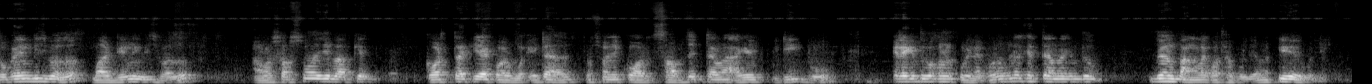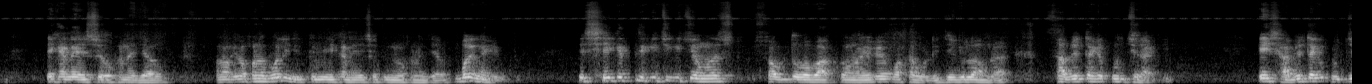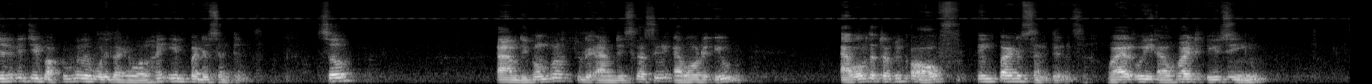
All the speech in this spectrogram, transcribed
Spoken English বলো বা written English বলো, আমরা সবসময় যে বাক্যের কর্তা ক্রিয়া কর্ম এটা সবসময় যে কর সাবজেক্টটা আমরা আগে লিখব, এটা কিন্তু কখনো করি না। কোনো কোনো ক্ষেত্রে আমরা কিন্তু যেমন বাংলা কথা বলি, আমরা কীভাবে বলি? এখানে এসো, ওখানে যাও। আমাকে কখনো বলি যে, তুমি এখানে এসো, তুমি ওখানে যাও। বলি না কিন্তু। সেই ক্ষেত্রে কিছু কিছু আমরা শব্দ বা বাক্য আমরা এভাবে কথা বলি, যেগুলো আমরা সাবজেক্টটাকে উজ্জ্ব রাখি। এই সাবজেক্টটাকে উজ্জ্ব রেখে যে বাক্যগুলো বলি, তাকে বলা হয় imperative sentence so I am Dipankar. Today I am discussing about you about the topic of imperative sentence where we avoid using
